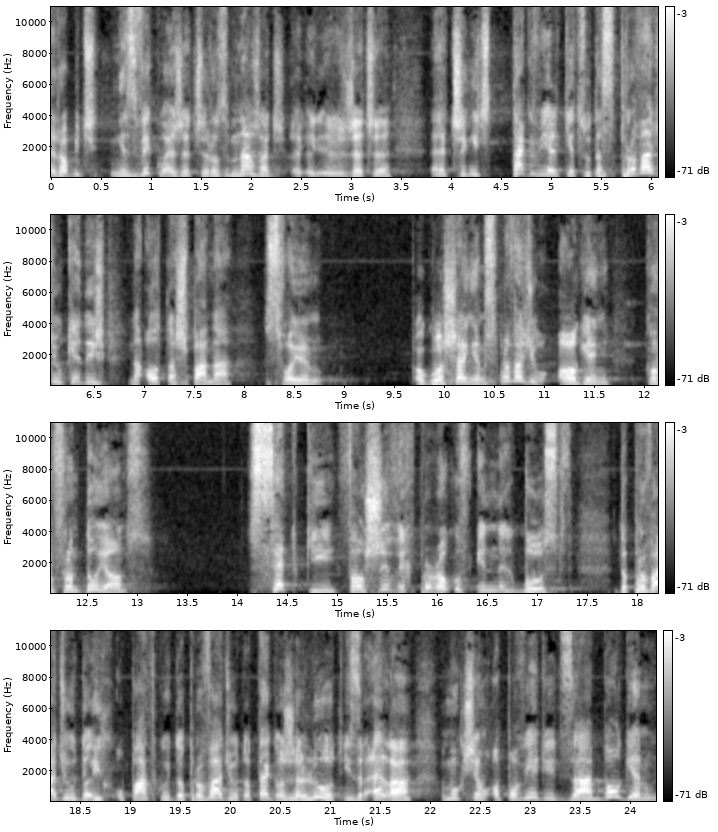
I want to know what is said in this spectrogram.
e, robić niezwykłe rzeczy, rozmnażać e, rzeczy, czynić tak wielkie cuda. Sprowadził kiedyś na ołtarz Pana swoim ogłoszeniem, sprowadził ogień, konfrontując setki fałszywych proroków innych bóstw, doprowadził do ich upadku i doprowadził do tego, że lud Izraela mógł się opowiedzieć za Bogiem,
